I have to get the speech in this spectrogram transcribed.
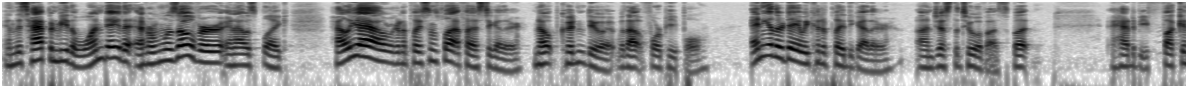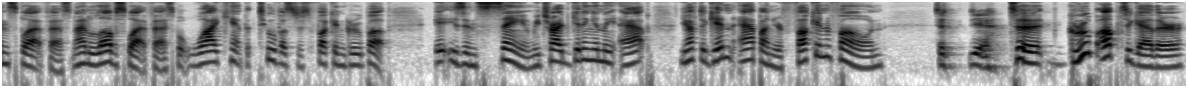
and this happened to be the one day that everyone was over, and I was like, "Hell yeah, we're gonna play some Splatfest together." Nope, couldn't do it without four people. Any other day we could have played together on just the two of us, but it had to be fucking Splatfest. And I love Splatfest, but why can't the two of us just fucking group up? It is insane. We tried getting in the app. You have to get an app on your fucking phone to, yeah to group up together,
